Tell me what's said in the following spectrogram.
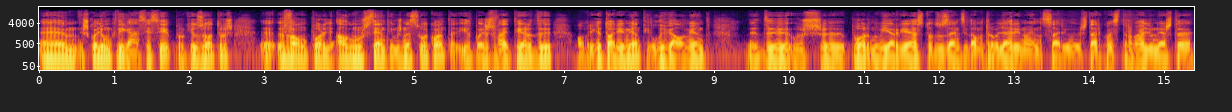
Um, escolha um que diga ACC, porque os outros uh, vão pôr-lhe alguns cêntimos na sua conta e depois vai ter de, obrigatoriamente e legalmente, de os uh, pôr no IRS todos os anos e dar uma trabalheira e não é necessário estar com esse trabalho nesta,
